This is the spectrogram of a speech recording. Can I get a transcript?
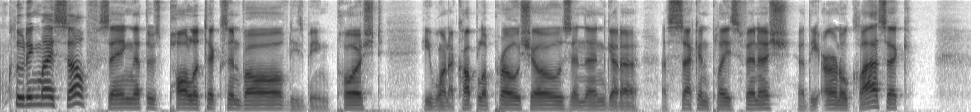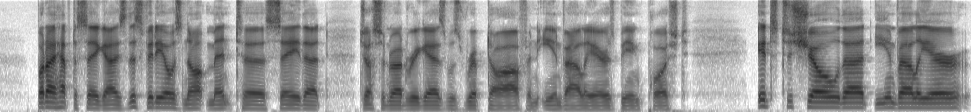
including myself, saying that there's politics involved, he's being pushed. He won a couple of pro shows and then got a, a second place finish at the Arnold Classic. But I have to say, guys, this video is not meant to say that Justin Rodriguez was ripped off and Iain Valliere is being pushed. It's to show that Iain Valliere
